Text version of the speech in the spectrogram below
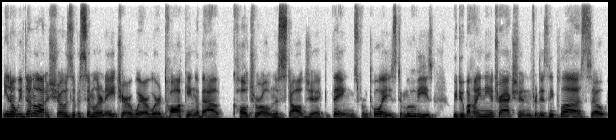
you know, we've done a lot of shows of a similar nature where we're talking about cultural, nostalgic things from toys to movies. We do behind the attraction for Disney Plus. So,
